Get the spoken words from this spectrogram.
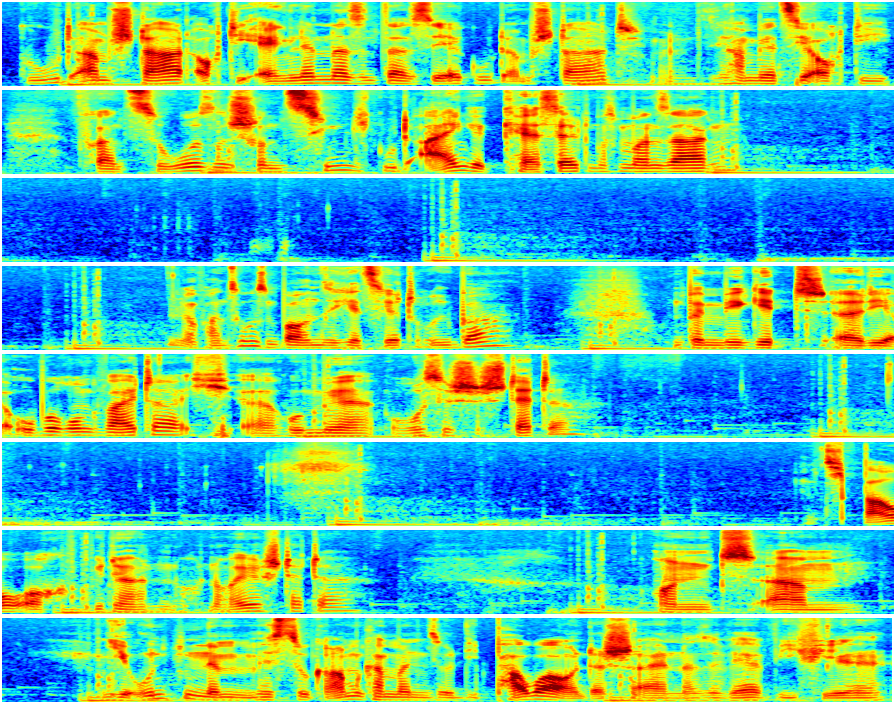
gut am Start. Auch die Engländer sind da sehr gut am Start. Sie haben jetzt hier auch die Franzosen schon ziemlich gut eingekesselt, muss man sagen. Die Franzosen bauen sich jetzt hier drüber. Und bei mir geht äh, die Eroberung weiter. Ich äh, hole mir russische Städte. Ich baue auch wieder noch neue Städte. Und ähm, hier unten im Histogramm kann man so die Power unterscheiden, also wer wie viel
